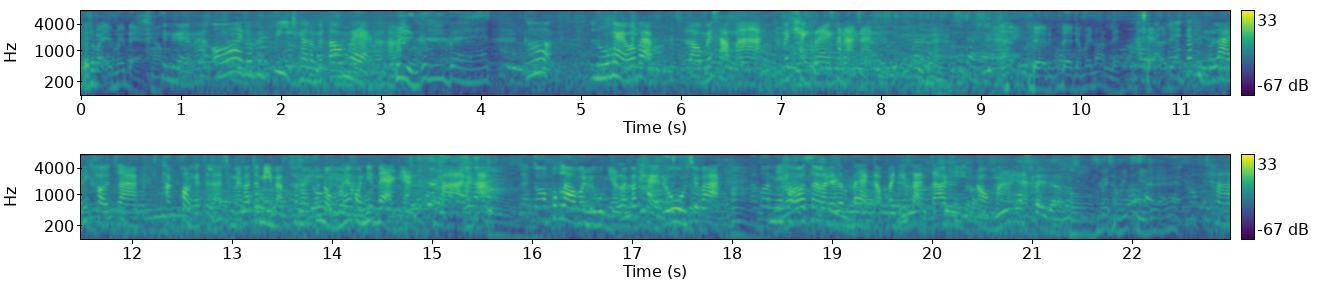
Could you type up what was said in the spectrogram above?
แล้วทำไมเอ็มไม่แบกครับเหนื่อยมากอ๋อเราเป็นผู้หญิงค่ะเราไม่ต้องแบกนะคะผู้หญิงก็มีแบกก็รู้ไงว่าแบบเราไม่สามารถไม่แข็งแรงขนาดนั้น เดินเดินยังไม่รอดเลยแฉะแล้วดิก็ถึงเวลาที่เขาจะพักผ่อนกันเสร็จแล้วใช่ไหมก็จะมีแบบขนมขนมให้คนที่แบกเนี่ยทานค่ะ แล้วก็พวกเรามาดูอย่างเงี้ยแล้วก็ถ่ายรูปใช่ป่ะ แล้วตอนนี้เขาก็จะกำลังจะแบกกลับไปที่ศาลเจ้าที่เอามานะคะโอ้ไม่ทำพิธีด้วยนะเนี่ย ใช่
